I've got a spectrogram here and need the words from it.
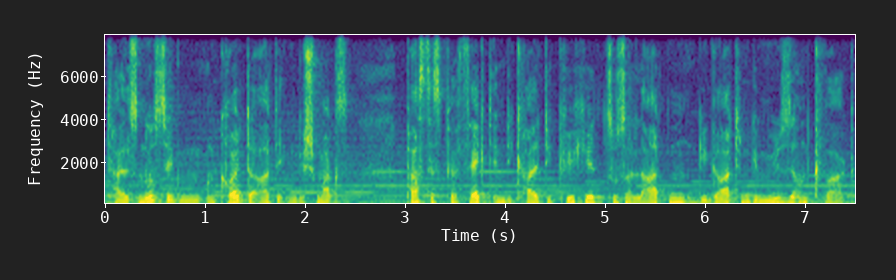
teils nussigen und kräuterartigen Geschmacks passt es perfekt in die kalte Küche zu Salaten, gegartem Gemüse und Quark.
